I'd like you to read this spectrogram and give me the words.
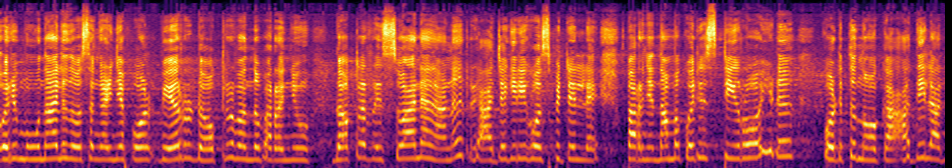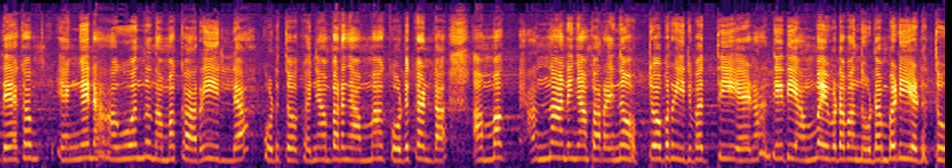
ഒരു മൂന്നാൽ ദിവസം കഴിഞ്ഞപ്പോൾ വേറൊരു ഡോക്ടർ വന്നു പറഞ്ഞു ഡോക്ടർ റിസ്വാനാണ് രാജഗിരി ഹോസ്പിറ്റലിലെ പറഞ്ഞു നമുക്കൊരു സ്റ്റിറോയിഡ് കൊടുത്തു നോക്കാം. അതിൽ അദ്ദേഹം എങ്ങനെ ആകുമെന്ന് നമുക്കറിയില്ല. കൊടുത്തു നോക്കാം. ഞാൻ പറഞ്ഞു അമ്മ കൊടുക്കണ്ട. അമ്മ അന്നാണ് ഞാൻ പറയുന്നത് ഒക്ടോബർ ഇരുപത്തി ഏഴാം തീയതി അമ്മ ഇവിടെ വന്ന് ഉടമ്പടി എടുത്തു.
